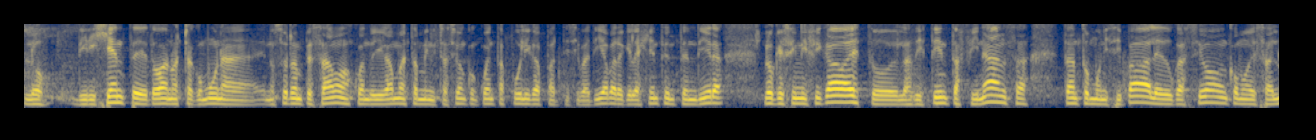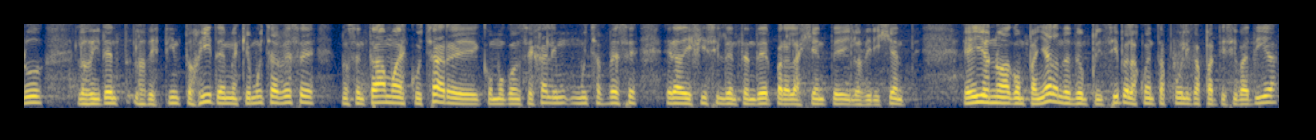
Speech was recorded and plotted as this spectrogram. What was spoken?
los dirigente de toda nuestra comuna. Nosotros empezamos cuando llegamos a esta administración con cuentas públicas participativas para que la gente entendiera lo que significaba esto, las distintas finanzas, tanto municipales, educación como de salud, los, distintos ítems que muchas veces nos sentábamos a escuchar eh, como concejal y muchas veces era difícil de entender para la gente y los dirigentes. Ellos nos acompañaron desde un principio las cuentas públicas participativas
